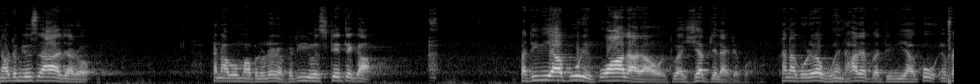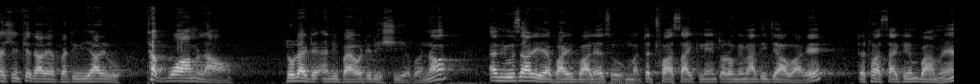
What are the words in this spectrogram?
နောက်တစ်မျိုးစားကကြတော့ခန္ဓာကိုယ်မှာဘယ်လိုလဲ bacteriostatic က ဘက်တီးရီးယားပိုးတွေပွားလာတာကိုသူကရက်ပစ်လိုက်တယ်ပေါ့ခန္ဓာကိုယ်တွေကဝင်ထားတဲ့ဘက်တီးရီးယားကို infection ဖြစ်ထားတဲ့ဘက်တီးရီးယားတွေကိုထပ်ပွားမလာအောင်လုပ်လိုက်တဲ့ antibiotic တွေရှိရပေါ့နော်အမျိုးအစားတွေကဘာတွေပါလဲဆိုဥမာ tetracycline တော်တော်များများသိကြပါတယ် tetracycline ပါမယ်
